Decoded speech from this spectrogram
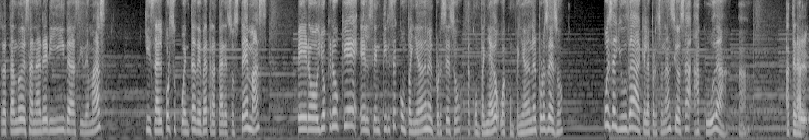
tratando de sanar heridas y demás. Quizá él por su cuenta debe tratar esos temas, pero yo creo que el sentirse acompañado en el proceso, acompañado o acompañada en el proceso, pues ayuda a que la persona ansiosa acuda a, terapia. Eh,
